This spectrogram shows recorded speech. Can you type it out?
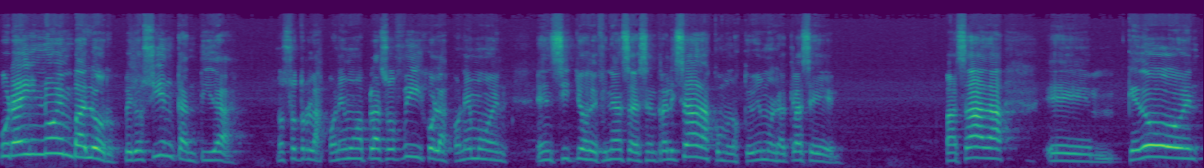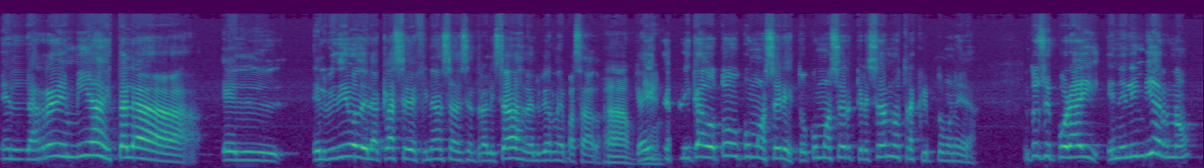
Por ahí no en valor, pero sí en cantidad. Nosotros las ponemos a plazo fijo, las ponemos en, sitios de finanzas descentralizadas, como los que vimos en la clase pasada. Eh, quedó en, las redes mías, está la, el, video de la clase de finanzas descentralizadas del viernes pasado. Ah, que ahí está explicado todo cómo hacer esto, cómo hacer crecer nuestras criptomonedas. Entonces, por ahí, en el invierno,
